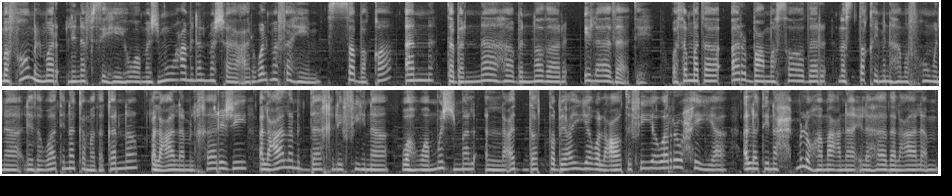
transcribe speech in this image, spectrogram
مفهوم المرء لنفسه هو مجموعة من المشاعر والمفاهيم سبق أن تبناها بالنظر إلى ذاته. وثمة أربع مصادر نستقي منها مفهومنا لذواتنا كما ذكرنا العالم الخارجي العالم الداخلي فينا وهو مجمل العدة الطبيعية والعاطفية والروحية التي نحملها معنا إلى هذا العالم.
